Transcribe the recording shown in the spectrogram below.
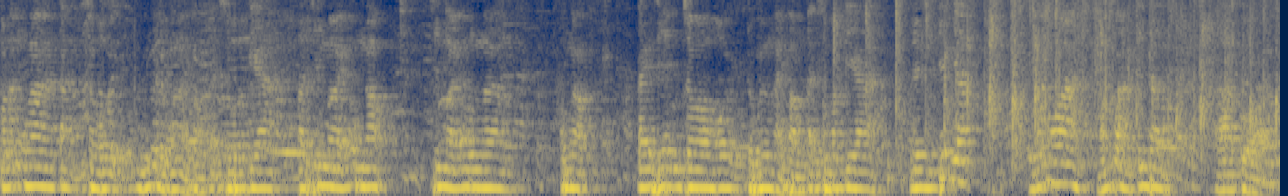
Có lãng hoa tặng cho hội những người đồng Hải Phòng tại Slovakia. Và xin mời ông Ngọc, xin mời ông ờ, ông Ngọc đại diện cho hội đồng hương Hải Phòng tại Slovakia lên tiếp nhận lãng hoa món quà tinh thần à, của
